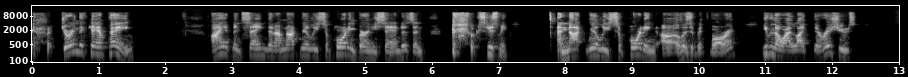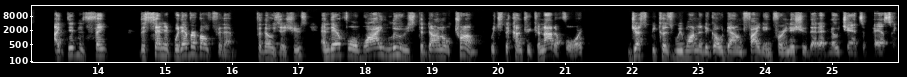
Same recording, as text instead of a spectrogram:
during the campaign, I had been saying that I'm not really supporting Bernie Sanders and, excuse me, and not really supporting uh, Elizabeth Warren, even though I liked their issues. I didn't think the Senate would ever vote for them for those issues. And therefore, why lose to Donald Trump, which the country cannot afford, just because we wanted to go down fighting for an issue that had no chance of passing?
